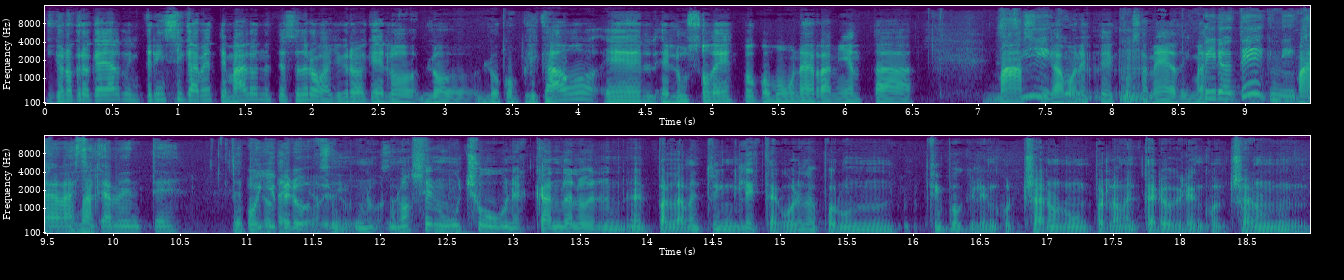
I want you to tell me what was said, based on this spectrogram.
Yo no creo que haya algo intrínsecamente malo en el test de droga, yo creo que lo, lo, complicado es el, uso de esto como una herramienta más, digamos, en este cosa media de Pirotécnica, básicamente. Oye, pero no, hace mucho un escándalo en, el Parlamento inglés, ¿te acuerdas? Por un tipo que le encontraron, un parlamentario que le encontraron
